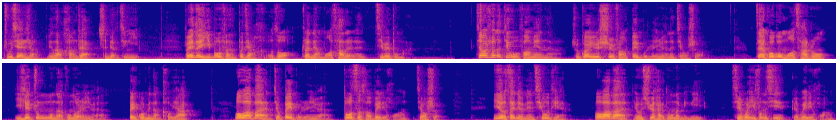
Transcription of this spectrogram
朱先生领导抗战深表敬意，唯对一部分不讲合作、专讲摩擦的人极为不满。交涉的第五方面呢，是关于释放被捕人员的交涉。在国共摩擦中，一些中共的工作人员被国民党扣押，洛巴办就被捕人员多次和卫立煌交涉。一九三九年秋天，洛巴办用徐海东的名义写过一封信给卫立煌。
